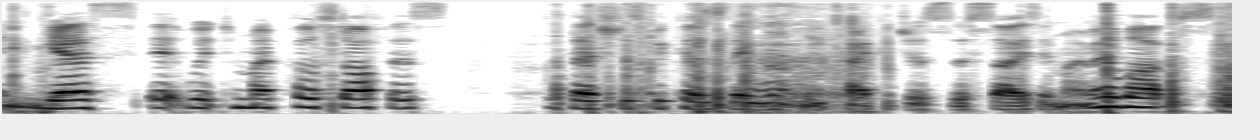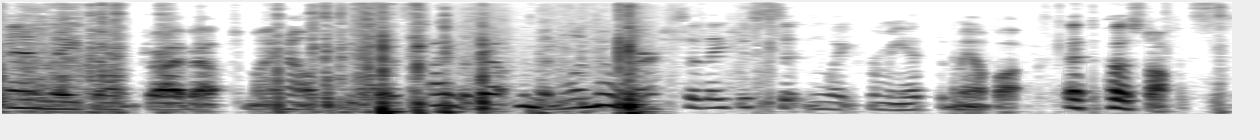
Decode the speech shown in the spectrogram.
And yes, it went to my post office, but that's just because they won't leave packages this size in my mailbox, and they don't drive out to my house because I live out in the middle of nowhere, so they just sit and wait for me at the mailbox, at the post office.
